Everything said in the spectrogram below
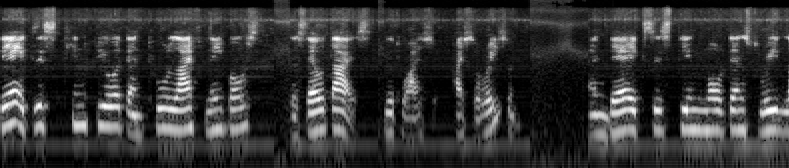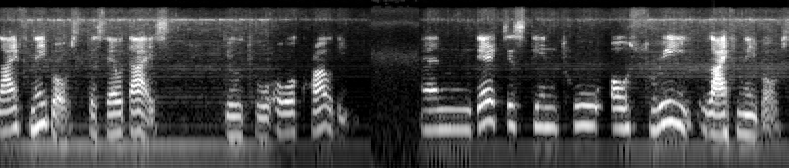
there existing fewer than two live neighbors, the cell dies due to is isolation. And there existing more than three live neighbors, the cell dies due to overcrowding. And there existing two or three live neighbors,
